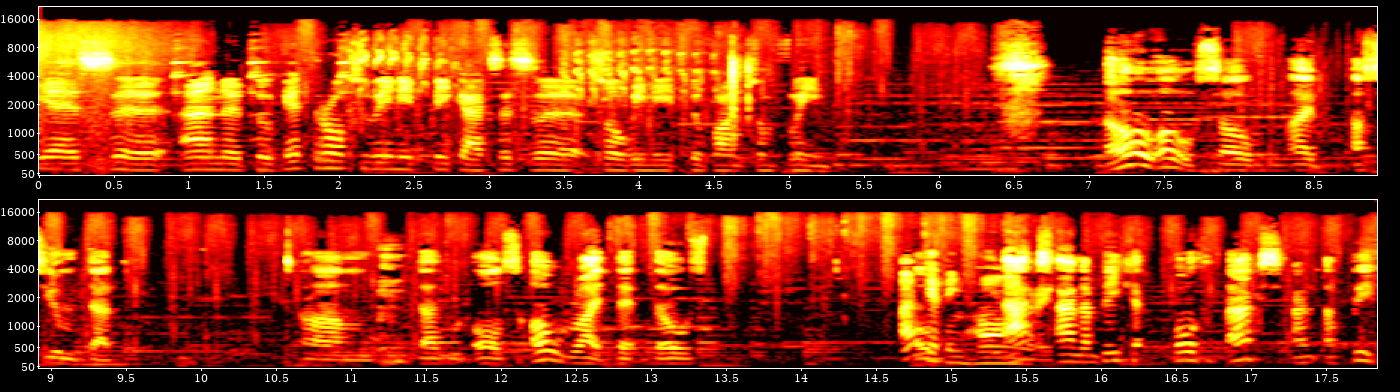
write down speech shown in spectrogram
Yes, uh, and uh, to get rocks we need pickaxes, uh, so we need to find some flint. Oh, oh, so I assumed that um that would also oh right that those I'm Oh, getting axe hungry. and a big both axe and a big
